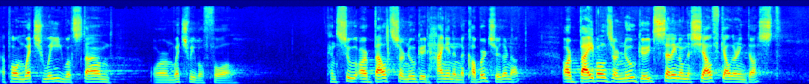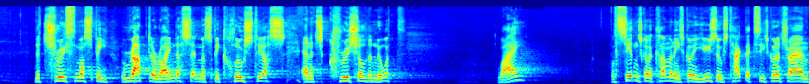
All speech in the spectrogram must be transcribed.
upon which we will stand or on which we will fall. And so our belts are no good hanging in the cupboard, sure they're not. Our Bibles are no good sitting on the shelf gathering dust. The truth must be wrapped around us, it must be close to us, and it's crucial to know it. Why? Well, Satan's going to come and he's going to use those tactics. He's going to try and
